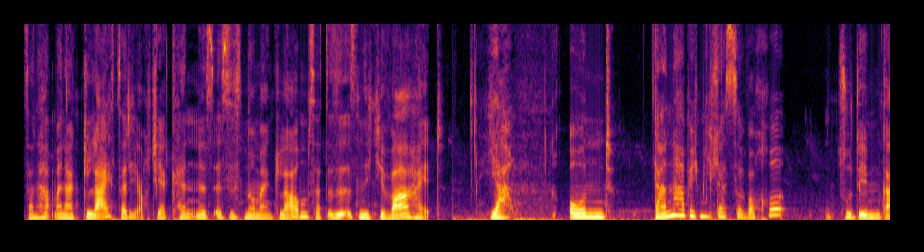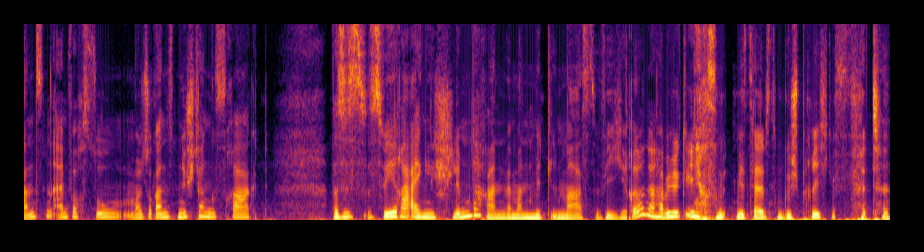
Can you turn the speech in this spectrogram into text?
dann hat man ja gleichzeitig auch die Erkenntnis, es ist nur mein Glaubenssatz, es ist nicht die Wahrheit. Ja, und dann habe ich mich letzte Woche zu dem Ganzen einfach so mal so ganz nüchtern gefragt, was ist, es wäre eigentlich schlimm daran, wenn man Mittelmaß wäre. Dann habe ich wirklich auch mit mir selbst ein Gespräch geführt.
